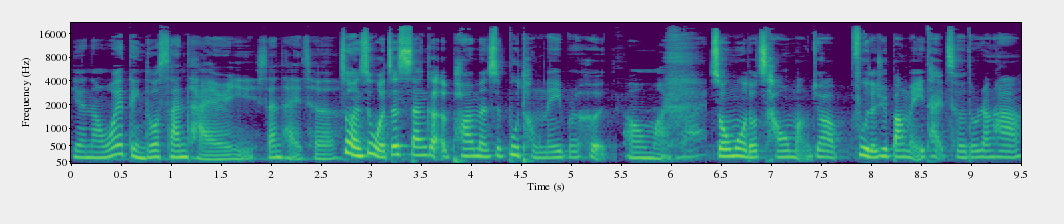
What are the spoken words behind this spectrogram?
天哪，我也顶多三台而已，三台车。重点是我这三个 apartment 是不同 neighborhood。Oh my god！周末都超忙，就要负责去帮每一台车都让他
